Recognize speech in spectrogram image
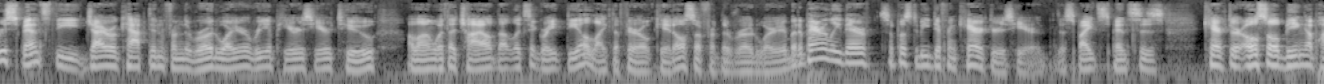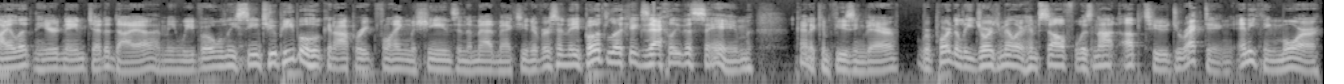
Bruce Spence, the gyro captain from The Road Warrior, reappears here too, along with a child that looks a great deal like the feral kid, also from The Road Warrior. But apparently, they're supposed to be different characters here, despite Spence's character also being a pilot here named Jedediah. I mean, we've only seen two people who can operate flying machines in the Mad Max universe, and they both look exactly the same. Kind of confusing there. Reportedly, George Miller himself was not up to directing anything more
